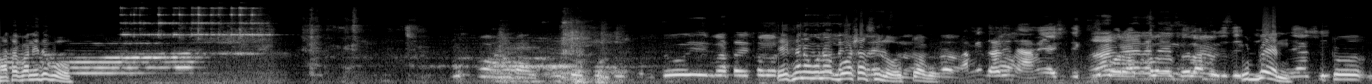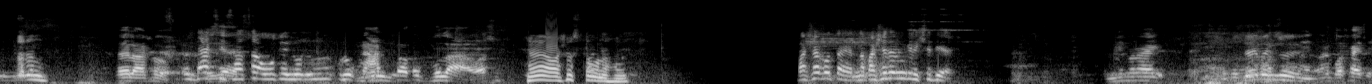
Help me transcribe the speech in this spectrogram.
মাথা পানি দেবো? এখানে মনে হয় বসা ছিল একটু আগে। আমি জানি না আমি এসে দেখছি উঠবেন? একটু ধরুন। হ্যাঁ অসুস্থ মনে হয়। বাসা কোথায়? না বাসা দেবেন কি রিক্সা দিয়ে? এমনি মনে হয় মানে বসাই দে।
